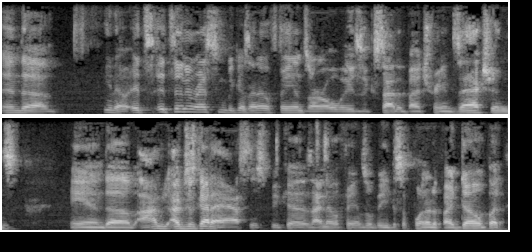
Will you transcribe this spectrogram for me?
and uh you know, it's it's interesting because I know fans are always excited by transactions, and uh, I'm I've just got to ask this because I know fans will be disappointed if I don't. But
